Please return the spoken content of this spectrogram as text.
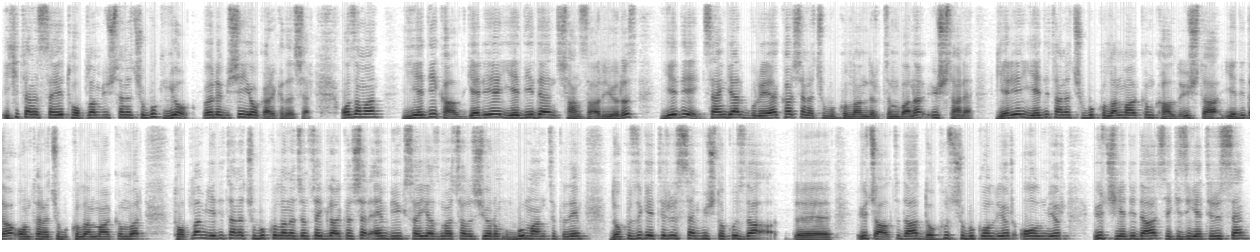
2 tane sayı toplam 3 tane çubuk yok. Böyle bir şey yok arkadaşlar. O zaman 7 kaldı. Geriye 7'den şansı arıyoruz. 7 sen gel buraya kaç tane çubuk kullandırttın bana? 3 tane. Geriye 7 tane çubuk kullanma hakkım kaldı. 3 daha 7 daha 10 tane çubuk kullanma hakkım var. Toplam 7 tane çubuk kullanacağım sevgili arkadaşlar. En büyük sayı yazmaya çalışıyorum. Bu mantıklıyım. 9'u getirirsem 3 9 daha e, 3 6 daha 9 çubuk oluyor. Olmuyor. 3 7 daha 8'i getirirsem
